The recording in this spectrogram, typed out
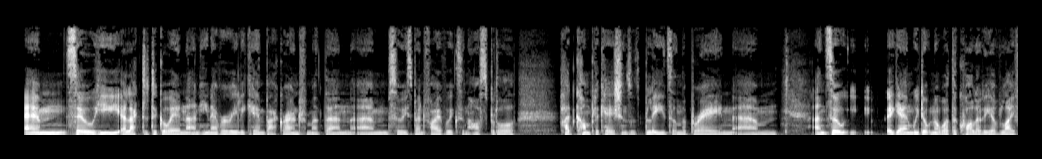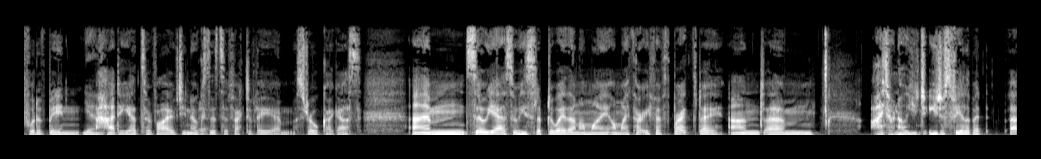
um, so he elected to go in and he never really came back around from it then um, so he spent 5 weeks in hospital had complications with bleeds on the brain. Um, and so, again, we don't know what the quality of life would have been yeah. had he had survived, you know, because yeah. it's effectively um, a stroke, I guess. Um, so yeah, so he slipped away then on my on my thirty fifth birthday, and um, I don't know, you you just feel a bit uh,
